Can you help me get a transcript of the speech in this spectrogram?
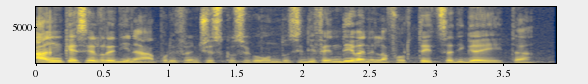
Anche se il re di Napoli, Francesco II, si difendeva nella fortezza di Gaeta,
